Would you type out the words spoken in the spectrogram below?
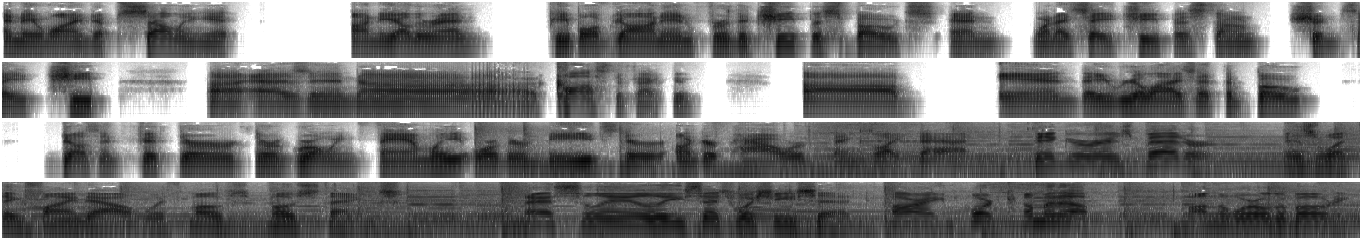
and they wind up selling it. On the other end, people have gone in for the cheapest boats, and when I say cheapest, I shouldn't say cheap uh, as in uh, cost effective. Uh, and they realize that the boat doesn't fit their their growing family or their needs. They're underpowered, things like that. Bigger is better is what they find out with most most things. That's at least that's what she said. All right, more coming up on the world of boating.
